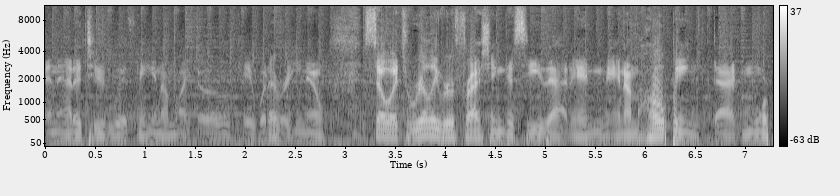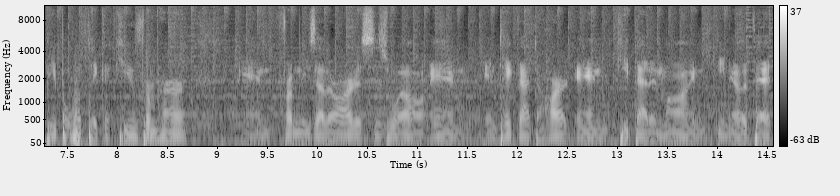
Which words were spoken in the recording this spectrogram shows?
an attitude with me and I'm like okay whatever you know? So it's really refreshing to see that and and I'm hoping that more people will take a cue from her and from these other artists as well and and take that to heart and keep that in mind you know that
